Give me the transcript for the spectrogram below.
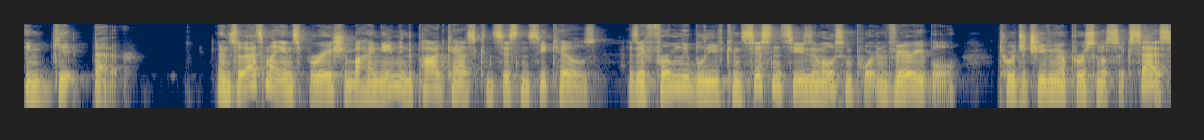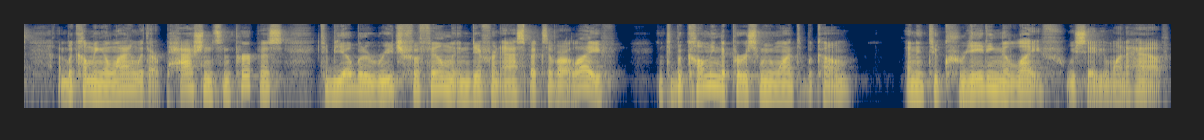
and get better. And so that's my inspiration behind naming the podcast Consistency Kills, as I firmly believe consistency is the most important variable towards achieving our personal success and becoming aligned with our passions and purpose to be able to reach fulfillment in different aspects of our life, into becoming the person we want to become, and into creating the life we say we want to have.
